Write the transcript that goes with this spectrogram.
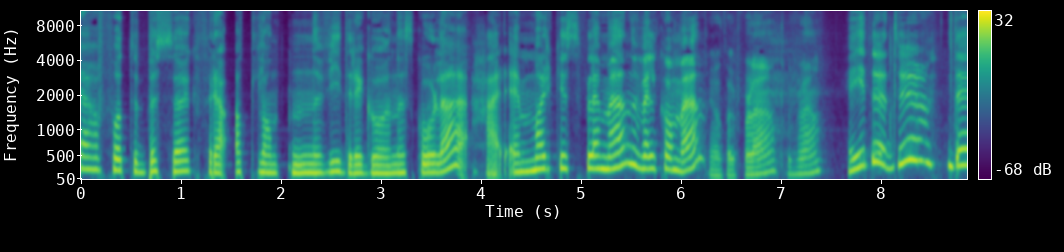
jeg har fått besøk fra Atlanten videregående skole. Her er Markus Flemmen, velkommen. Ja, takk for det. Takk for det. Hei, du. du det,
